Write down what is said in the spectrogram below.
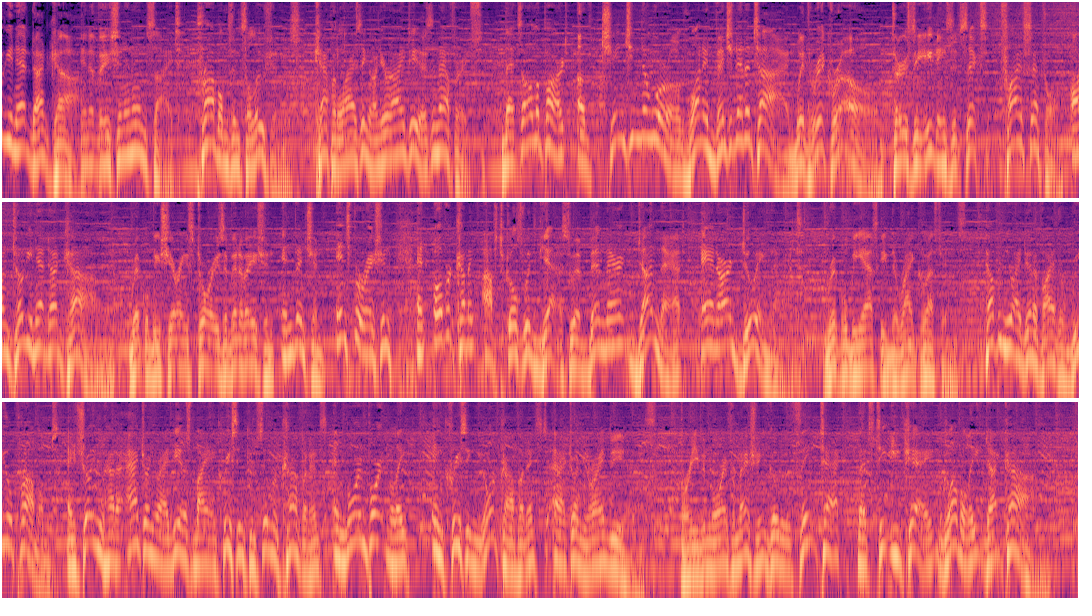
TogiNet.com. Innovation and insight, problems and solutions, capitalizing on your ideas and efforts. That's all a part of Changing the World One Invention at a Time with Rick Rowe. Thursday evenings at 6, 5 Central on TogiNet.com. Rick will be sharing stories of innovation, invention, inspiration, and overcoming obstacles with guests who have been there, done that, and are doing that. Rick will be asking the right questions, helping you identify the real problems, and showing you how to act on your ideas by increasing consumer confidence and, more importantly, increasing your confidence to act on your ideas. For even more information, go to ThinkTek, that's T-E-K, globally.com.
